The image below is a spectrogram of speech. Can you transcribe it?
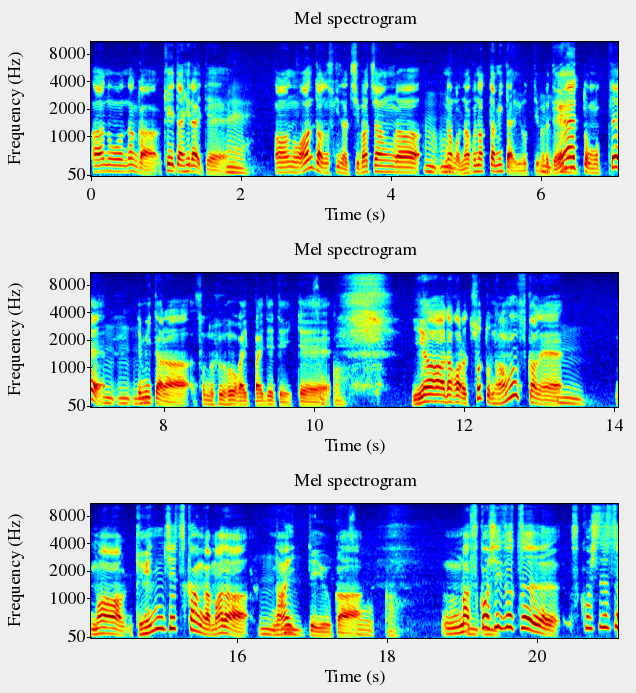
あの、なんか、携帯開いて、ええ。あの、あんたの好きな千葉ちゃんが、えうんうん。なんか亡くなったみたいよって言われて、うんうんえー、と思って、うんうんうん。で見たらその訃報がいっぱい出ていそうてかいやーだからちょっとなんすかね、うん。まあ現実感がまだうんないっていうか、そうか。うんまあうんうん。少しずつ、少しずつ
